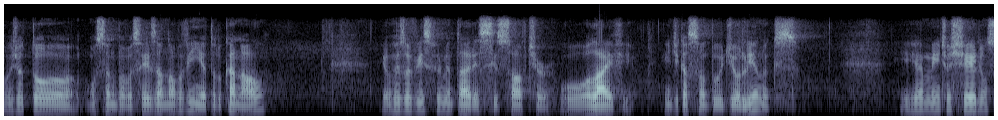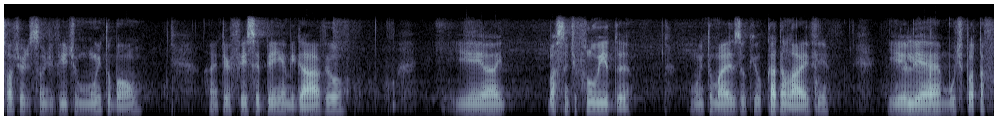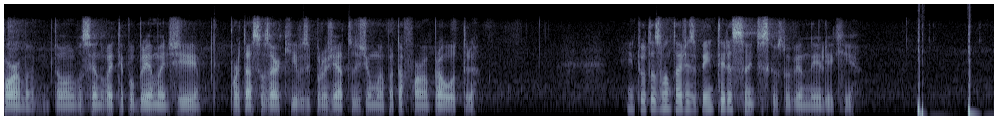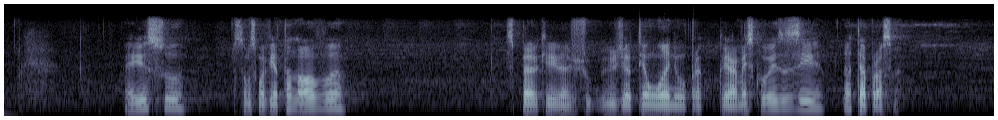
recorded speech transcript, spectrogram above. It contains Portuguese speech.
Hoje eu estou mostrando para vocês a nova vinheta do canal. Eu resolvi experimentar esse software, o Live, indicação do Diolinux. E realmente achei ele um software de edição de vídeo muito bom. A interface é bem amigável e é bastante fluida, muito mais do que o Kdenlive e ele é multiplataforma, então você não vai ter problema de portar seus arquivos e projetos de uma plataforma para outra. Entre outras vantagens bem interessantes que eu estou vendo nele aqui. É isso, estamos com uma vinheta nova. Espero que ajude a ter um ânimo para criar mais coisas e até a próxima.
